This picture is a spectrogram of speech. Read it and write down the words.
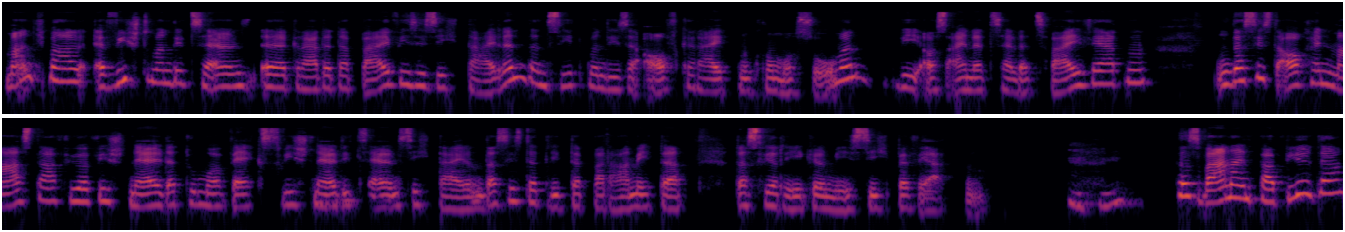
Manchmal erwischt man die Zellen äh, gerade dabei, wie sie sich teilen. Dann sieht man diese aufgereihten Chromosomen, wie aus einer Zelle zwei werden. Und das ist auch ein Maß dafür, wie schnell der Tumor wächst, wie schnell die mhm. Zellen sich teilen. Das ist der dritte Parameter, das wir regelmäßig bewerten. Mhm. Das waren ein paar Bilder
